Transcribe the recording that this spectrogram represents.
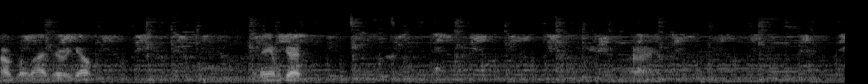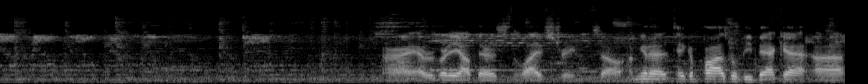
I'll go live. There we go. I think I'm good. All right. All right, everybody out there, this is the live stream. So I'm gonna take a pause. We'll be back at uh,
